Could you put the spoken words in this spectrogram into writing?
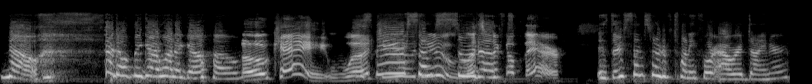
No, I don't think I want to go home. Okay, what do you do? Let's of- pick up there. Is there some sort of 24-hour diner?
